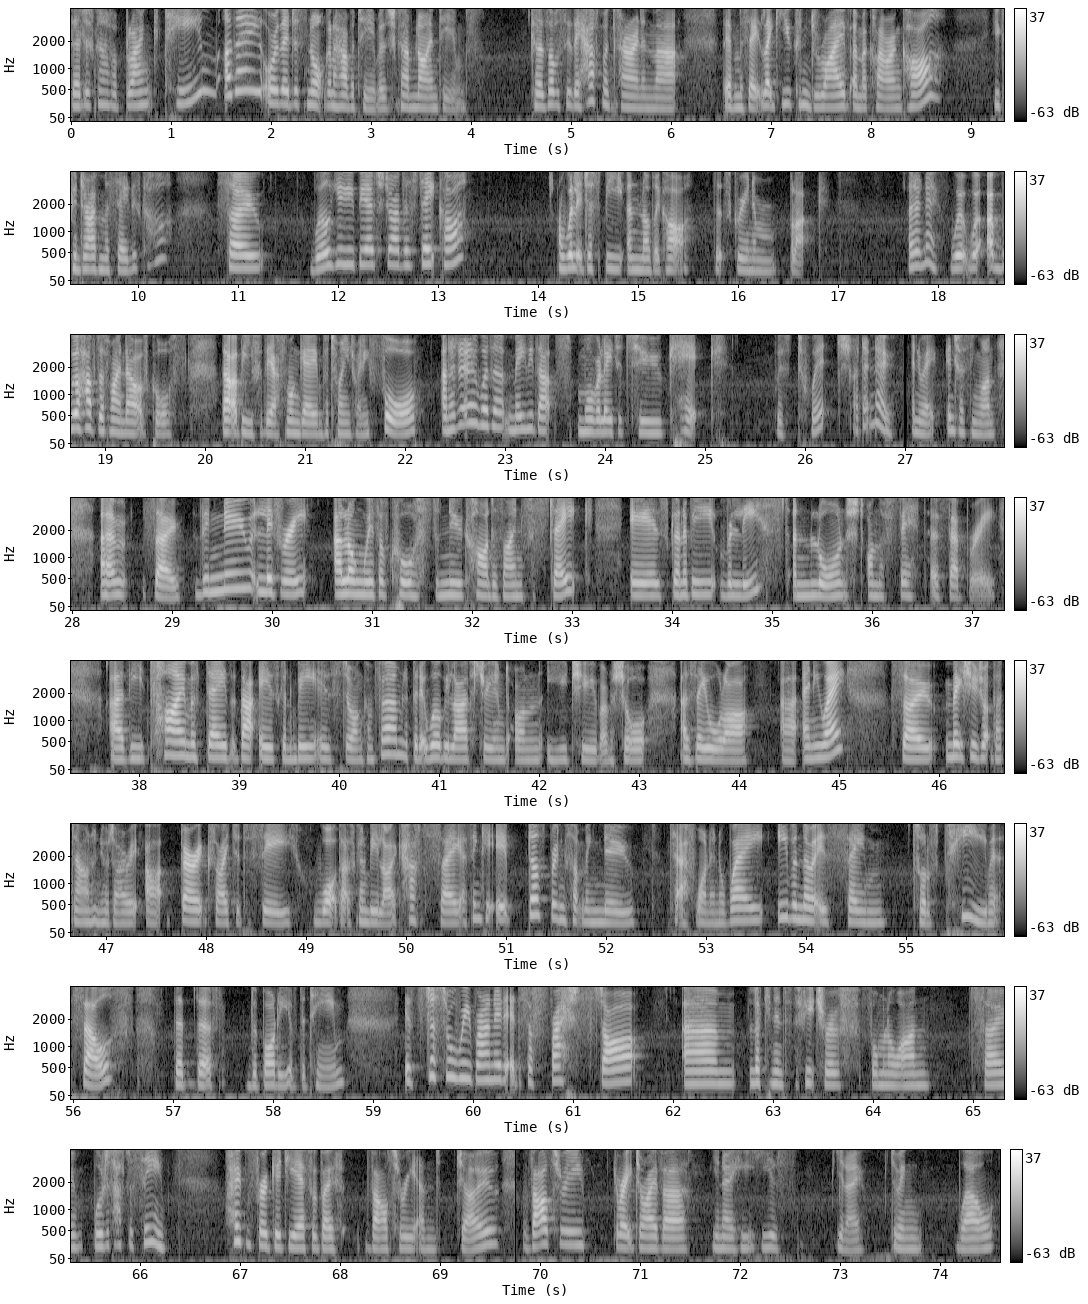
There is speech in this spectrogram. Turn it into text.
they're just gonna have a blank team, are they? Or are they just not gonna have a team? They're just gonna have nine teams. Because obviously they have McLaren in that. They have Mercedes. Like you can drive a McLaren car, you can drive a Mercedes car. So, will you be able to drive a Stake car? Or will it just be another car that's green and black? I don't know. We'll, we'll, uh, we'll have to find out, of course. That'll be for the F1 game for 2024. And I don't know whether maybe that's more related to Kick with Twitch. I don't know. Anyway, interesting one. Um, so, the new livery, along with, of course, the new car design for Stake, is going to be released and launched on the 5th of February. Uh, the time of day that that is going to be is still unconfirmed, but it will be live streamed on YouTube, I'm sure, as they all are uh, anyway. So make sure you drop that down in your diary. Uh, very excited to see what that's going to be like. I have to say, I think it, it does bring something new to F1 in a way, even though it is the same sort of team itself, the the the body of the team. it's just all rebranded. It's a fresh start, um, looking into the future of Formula One. So we'll just have to see. Hoping for a good year for both Valtteri and Joe. Valtteri, great driver. You know, he, he is, you know, doing well.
